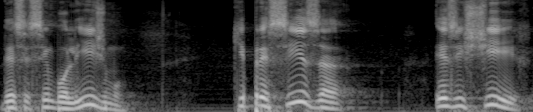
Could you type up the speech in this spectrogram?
desse simbolismo, que precisa existir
